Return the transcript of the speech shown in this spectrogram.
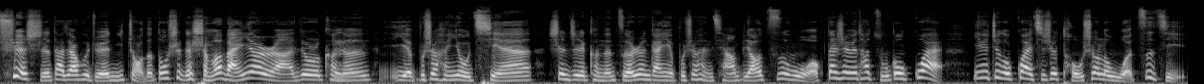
确实，大家会觉得你找的都是个什么玩意儿啊？就是可能也不是很有钱，甚至可能责任感也不是很强，比较自我。但是因为他足够怪，因为这个怪其实投射了我自己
